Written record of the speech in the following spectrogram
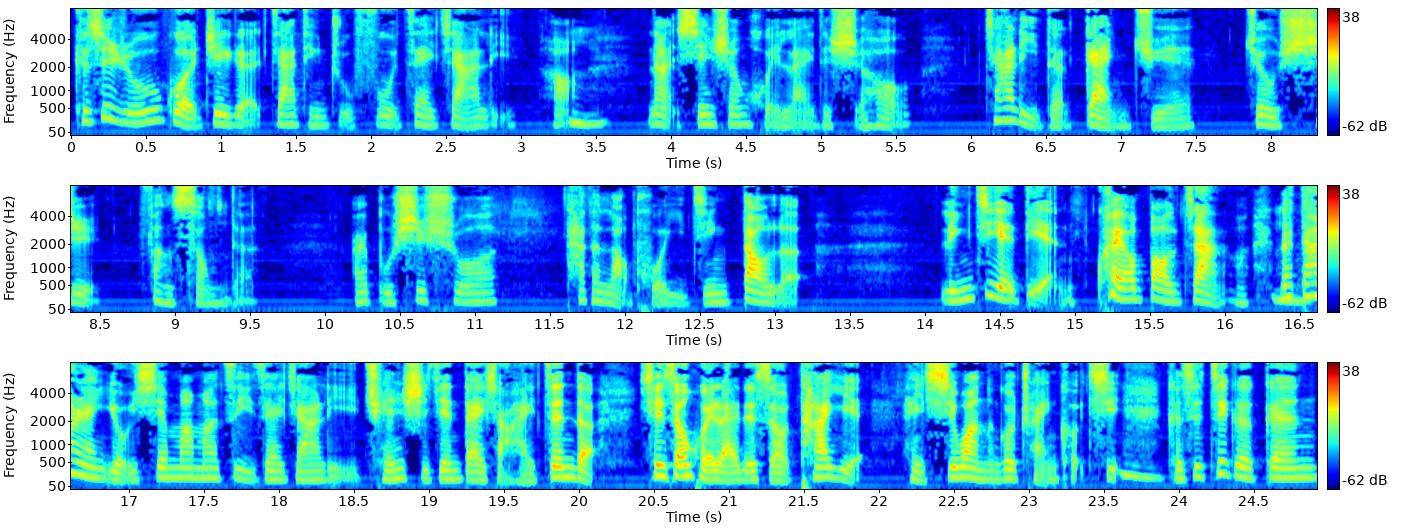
可是如果这个家庭主妇在家里，哈、嗯，那先生回来的时候，家里的感觉就是放松的，而不是说他的老婆已经到了临界点，快要爆炸啊、嗯。那当然有一些妈妈自己在家里全时间带小孩，真的，先生回来的时候，他也很希望能够喘一口气、嗯。可是这个跟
